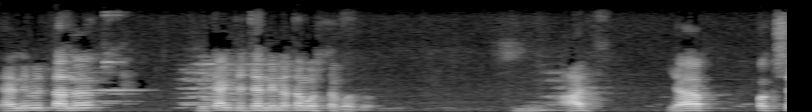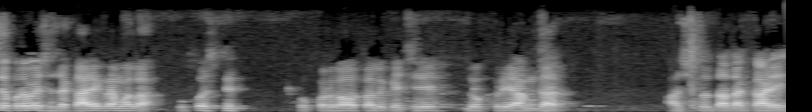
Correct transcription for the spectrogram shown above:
त्यानिमित्तानं मी त्यांच्या चरणी नतमस्तक होतो. आज या पक्षप्रवेशाच्या कार्यक्रमाला उपस्थित कोपरगाव तालुक्याचे लोकप्रिय आमदार आशुतोषदादा काळे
